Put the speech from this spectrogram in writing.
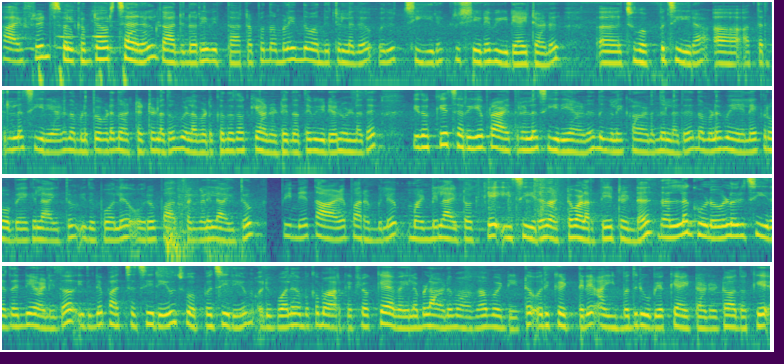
Hi friends welcome to our channel gardenary with art അപ്പോൾ നമ്മൾ ഇന്ന് വന്നിട്ടുള്ളത് ഒരു ചീര കൃഷിയുടെ വീഡിയോ ആയിട്ടാണ്. ചുവപ്പ് ചീര അത്തരത്തിലുള്ള ചീരയാണ് നമ്മളിപ്പോൾ ഇവിടെ നട്ടിട്ടുള്ളതും വിളവെടുക്കുന്നതൊക്കെയാണ് കേട്ടോ ഇന്നത്തെ വീഡിയോയിലുള്ളത് ഇതൊക്കെ ചെറിയ പ്രായത്തിലുള്ള ചീരയാണ് നിങ്ങൾ ഈ കാണുന്നുള്ളത്. നമ്മൾ മേലെ ക്രോബേഗിലായിട്ടും ഇതുപോലെ ഓരോ പാത്രങ്ങളിലായിട്ടും പിന്നെ താഴെ പറമ്പിൽ മണ്ണിലായിട്ടൊക്കെ ഈ ചീര നട്ട് വളർത്തിയിട്ടുണ്ട്. നല്ല ഗുണമുള്ള ഒരു ചീര തന്നെയാണിത്. ഇതിന്റെ പച്ചച്ചീരയും ചുവപ്പ് ചീരയും ഒരുപോലെ നമുക്ക് മാർക്കറ്റിലൊക്കെ അവൈലബിൾ ആണ്. വാങ്ങാൻ വേണ്ടിയിട്ട് ഒരു കെട്ടിന് അമ്പത് രൂപയൊക്കെ ആയിട്ടാണ് കേട്ടോ അതൊക്കെ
